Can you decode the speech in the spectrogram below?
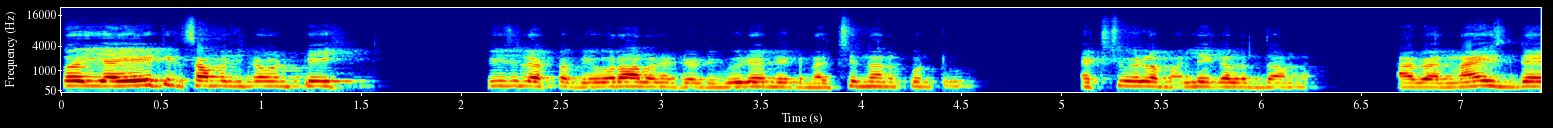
సో ఈ ఐఐటికి సంబంధించినటువంటి ఫీజుల యొక్క వివరాలు అనేటువంటి వీడియో మీకు నచ్చింది అనుకుంటూ నెక్స్ట్ వీడియోలో మళ్ళీ కలుద్దాం. Have a nice day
